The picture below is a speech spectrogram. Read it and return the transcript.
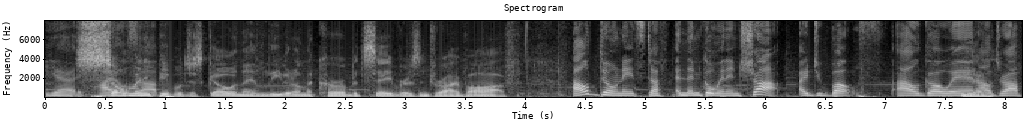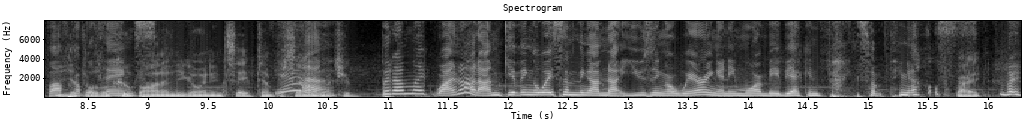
yeah, so many up. people just go and they leave it on the curb at Savers and drive off. I'll donate stuff and then go in and shop. I do both. I'll go in, Yeah. I'll drop off you a get the couple little things. coupon and you go in and save 10% on what you But I'm like, why not? I'm giving away something I'm not using or wearing anymore. Maybe I can find something else. Right.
